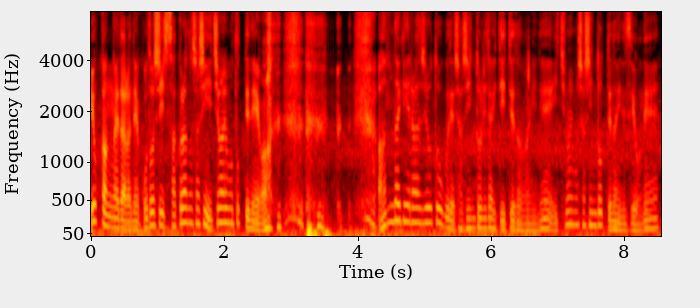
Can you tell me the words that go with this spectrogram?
よく考えたらね、今年桜の写真1枚も撮ってねえわ。あんだけラジオトークで写真撮りたいって言ってたのにね、1枚も写真撮ってないんですよね。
